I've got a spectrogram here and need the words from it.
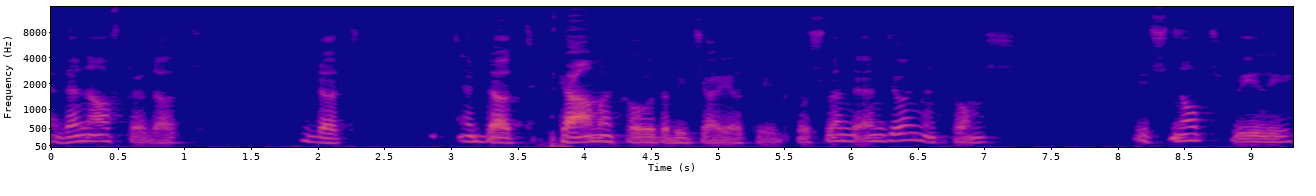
And then after that, that that kama koda vijayate, because when the enjoyment comes, it's not really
